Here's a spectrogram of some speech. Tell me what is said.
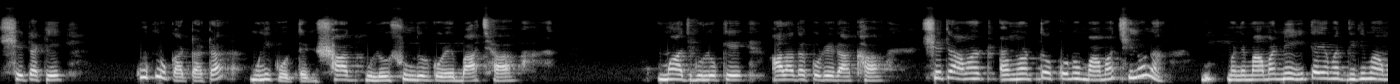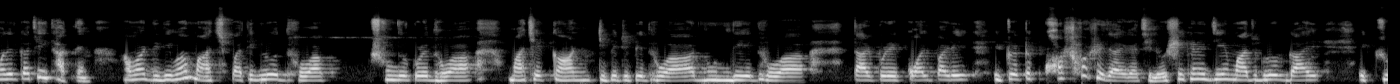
সেটাকে কুটনো কাটাটা উনি করতেন। শাকগুলো সুন্দর করে বাছা, মাছগুলোকে আলাদা করে রাখা। সেটা আমার আমার তো কোনো মামা ছিল না। মানে মামা নেই, তাই আমার দিদিমা আমাদের কাছেই থাকতেন। আমার দিদিমা মাছ পাতিগুলো ধোয়া সুন্দর করে ধোয়া, মাছের কান টিপে টিপে ধোয়া, নুন দিয়ে ধোয়া, তারপরে কলপাড়ে একটু একটা খসখসে জায়গা ছিল। সেখানে যে মাছগুলোর গায়ে একটু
